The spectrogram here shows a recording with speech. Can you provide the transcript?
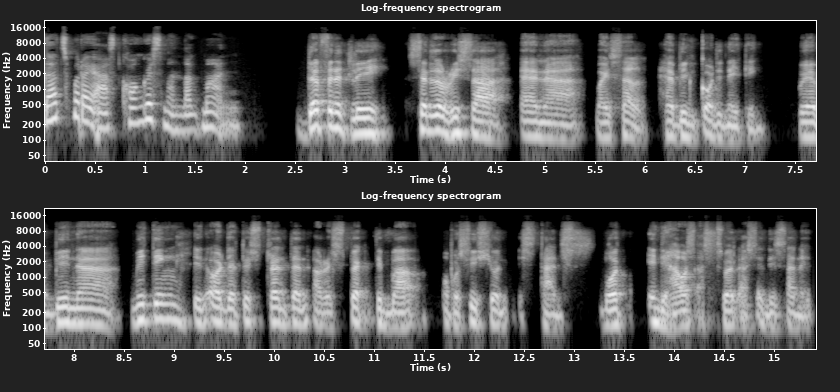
That's what I asked Congressman Lagman. Definitely, Senator Risa and uh, myself have been coordinating. We have been uh, meeting in order to strengthen our respective uh, opposition stance, both in the House as well as in the Senate.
